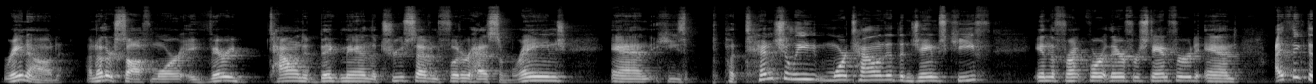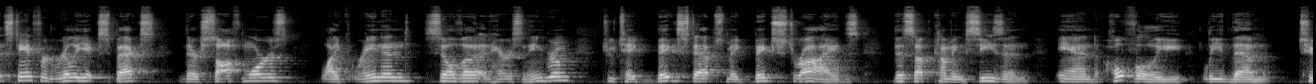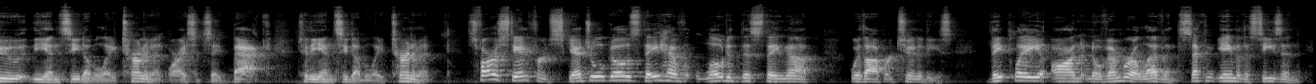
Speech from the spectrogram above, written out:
Raynaud, another sophomore, a very talented big man. The true seven footer has some range, and he's potentially more talented than James Keefe in the front court there for Stanford. And I think that Stanford really expects their sophomores like Raynaud, Silva, and Harrison Ingram to take big steps, make big strides this upcoming season, and hopefully lead them to the NCAA tournament, or I should say back to the NCAA tournament. As far as Stanford's schedule goes, they have loaded this thing up with opportunities. They play on November 11th, second game of the season,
